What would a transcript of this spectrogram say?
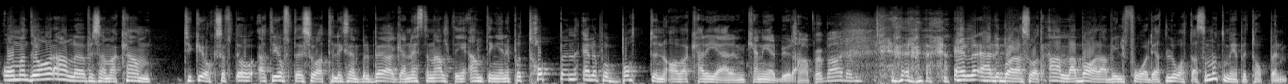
om man drar alla över samma kam tycker jag också att det ofta är så att till exempel bögar nästan alltid antingen är på toppen eller på botten av vad karriären kan erbjuda. Top or bottom. Eller är det bara så att alla bara vill få det att låta som att de är på toppen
